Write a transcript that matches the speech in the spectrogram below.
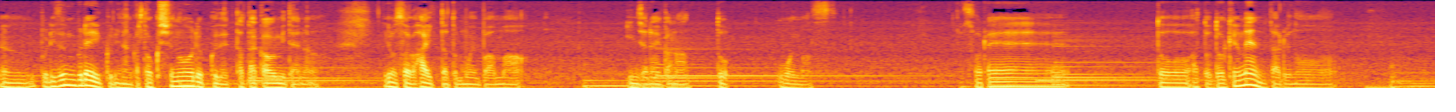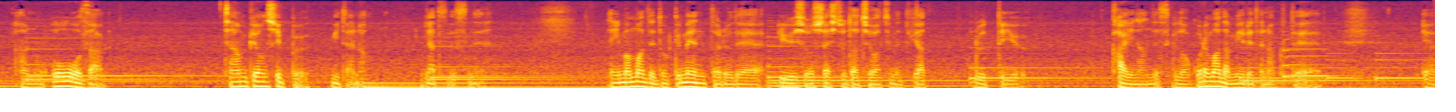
うん、プリズンブレイクになんか特殊能力で戦うみたいな要素が入ったと思えばまあいいんじゃないかなと思いますそれとあとドキュメンタルのあの王座チャンピオンシップみたいなやつですね。今までドキュメンタルで優勝した人たちを集めてやるっていう回なんですけどこれまだ見れてなくていや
